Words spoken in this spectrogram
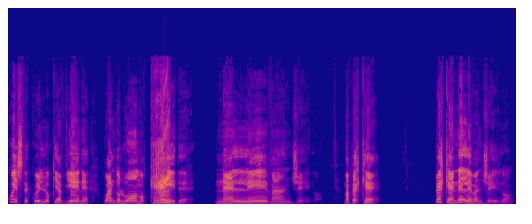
Questo è quello che avviene quando l'uomo crede nell'Evangelo. Ma perché? Perché nell'Evangelo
